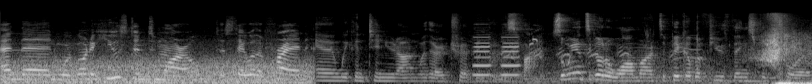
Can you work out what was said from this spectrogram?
and then we're going to Houston tomorrow to stay with a friend. And we continued on with our trip and he was fine. So we had to go to Walmart to pick up a few things for the tour.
